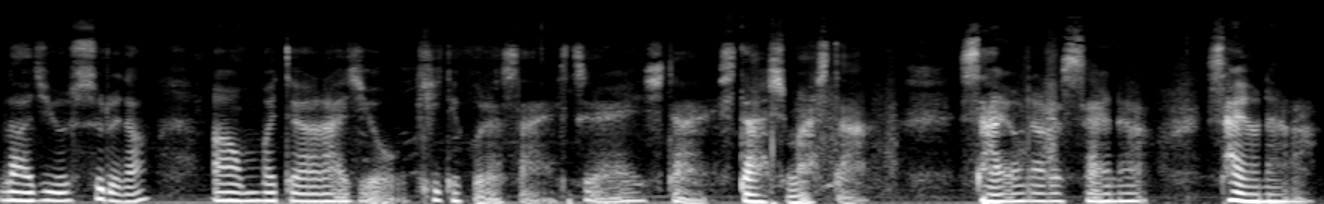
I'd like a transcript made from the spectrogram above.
ラジオするな。あまたラジオ聞いてください。失礼したしたしました。さよならさよなら。さよなら。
